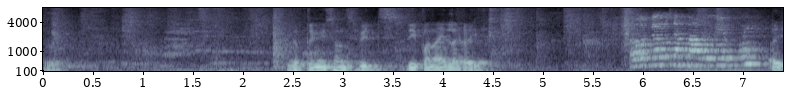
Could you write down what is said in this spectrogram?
So, ito yung isang switch, di pa nailagay. Huwag ka matang yun, boy. Ay,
